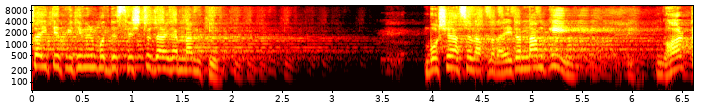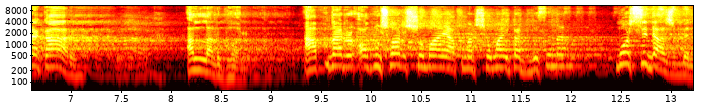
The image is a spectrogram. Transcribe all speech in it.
চাইতে পৃথিবীর মধ্যে শ্রেষ্ঠ জায়গার নাম কি? বসে আছেন আপনারা, এটার নাম কি? ঘরটা কার? আল্লাহর ঘর। আপনার অবসর সময়, আপনার সময় কাটতেছে না? মসজিদে আসবেন,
